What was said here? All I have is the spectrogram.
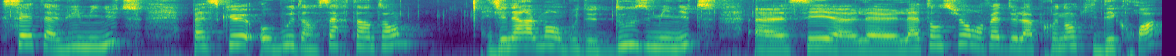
7 à 8 minutes, parce que au bout d'un certain temps, Généralement, au bout de 12 minutes, euh, c'est euh, l'attention en fait de l'apprenant qui décroît.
